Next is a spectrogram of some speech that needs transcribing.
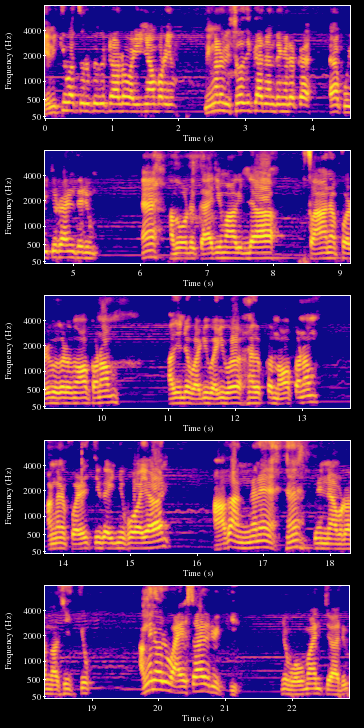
എനിക്ക് പത്ത് ഉറുപ്പ് കിട്ടാനുള്ള വഴി ഞാൻ പറയും. നിങ്ങൾ വിശ്വസിക്കാൻ എന്തെങ്കിലുമൊക്കെ കുഴിച്ചിടാനും തരും. ഏഹ് അതുകൊണ്ട് കാര്യമാകില്ല. സ്ഥാനപ്പഴിവുകൾ നോക്കണം. അതിന്റെ വഴി വഴി അതൊക്കെ നോക്കണം. അങ്ങനെ പഴച്ച് കഴിഞ്ഞു പോയാൽ അതങ്ങനെ പിന്നെ അവിടെ നശിക്കും. അങ്ങനെ ഒരു വയസ്സായ ഒരു വ്യക്തി. ബഹുമാനിച്ചാലും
